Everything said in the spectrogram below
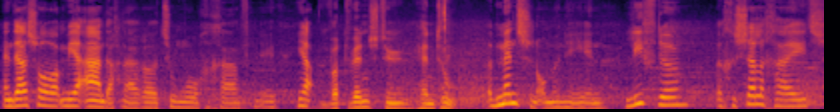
En daar zal wat meer aandacht naar eh, toe mogen gaan, vind ik. Ja. Wat wenst u hen toe? Mensen om hen heen. Liefde, gezelligheid.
